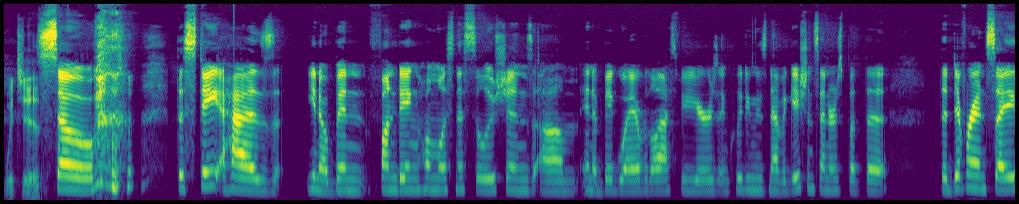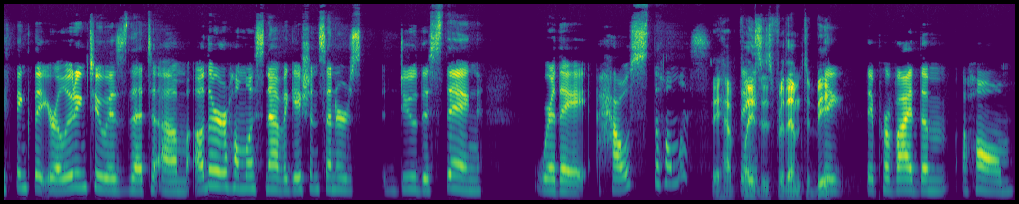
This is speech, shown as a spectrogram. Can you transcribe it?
Which is? So the state has, you know, been funding homelessness solutions um, in a big way over the last few years, including these navigation centers. But the the difference I think that you're alluding to is that um, other homeless navigation centers do this thing where they house the homeless. They have places they, for them to be. They, they provide them a home.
